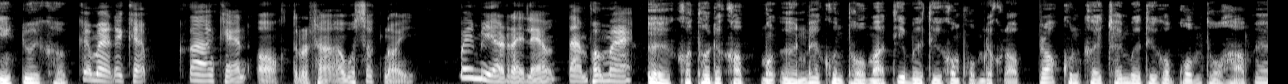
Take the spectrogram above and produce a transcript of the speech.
ริงๆด้วยครับเข้ามาได้ครับกางแขนออกตรวจหาอาวุธสักหน่อย ไม่มีอะไรแล้วตามผมมา เออ ขอโทษนะครับบังเอิญแม่คุณโทรมาที่มือถือของผมนะครับ เพราะคุณเคยใช้มือถือของผมโทรหาแม่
